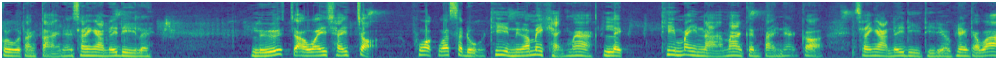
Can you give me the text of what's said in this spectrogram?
กรูต่างๆเนี่ยใช้งานได้ดีเลย หรือจะเอาไว้ใช้เจาะพวกวัสดุที่เนื้อไม่แข็งมากเหล็กที่ไม่หนามากเกินไปเนี่ยก็ใช้งานได้ดีทีเดียว เพียงแต่ว่า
